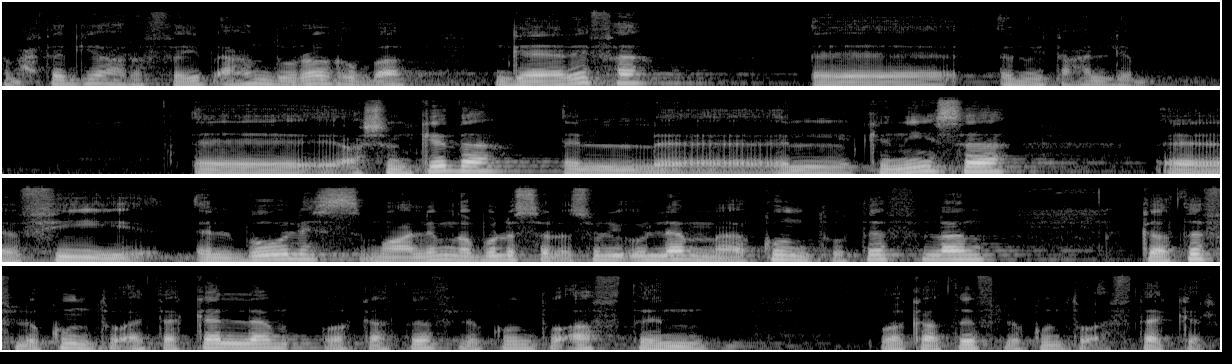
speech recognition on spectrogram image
فمحتاج يعرف فيبقى عنده رغبة جارفة آه إنه يتعلم. آه عشان كده الكنيسة في البولس معلمنا بولس الرسول يقول لما كنت طفلا كطفل كنت أتكلم وكطفل كنت أفطن. وكطفل كنت أفتكر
